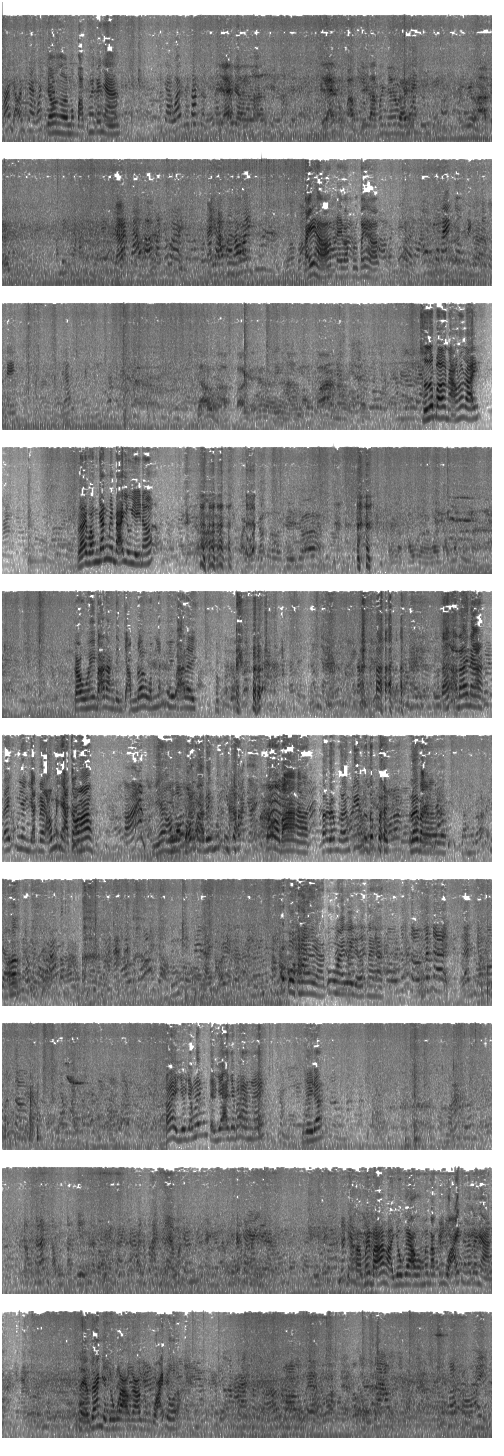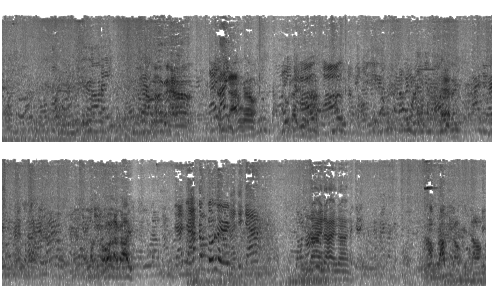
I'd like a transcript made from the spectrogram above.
quá giỏi trai quá cho người một bọc hay cả nhà trai quá xuất sắc Dạ giờ Dự một bọc chị là bao nhiêu vậy? Bao nhiêu hộp vậy? dạ sáu hộp mà chú ơi đầy bọc rồi thôi bảy hộp đầy bọc được bảy hộp Con có bán con này con cho từ tiền. Sáu hộp, bởi vậy nó hộp quá nó nào nữa đây lại phỏng vấn mấy bà vụ gì nữa. Dạ, câu mấy bà đang tìm chồng đó phỏng vấn mấy bà đi. Đây, đây nè đây có nhân vật này ổng ở nhà còn không? Có dạ nó bỏ bà. đi muốn gì đó có bà ba à. Thôi đem lại em kiếm youtube lên bà. À. có cô hai à cô hai quay được nè. Ê vô trong lấy bánh tèo da cho bác ăn ấy gì đó. Đậu salad thì đậu tận kia là rồi phải nó có hai cái nào à, mấy bà mà vô rau mấy bà cũng quải nữa đó cả nhà. Tèo sáng giờ vô rau rau dùng quải luôn á giờ sao hết rồi đây. Đạn vô đây. Luôn hả ờ đóng cửa lại coi dạ dạ. đóng cửa liền dạ chị trang đây đây đây không đóng rồi bị đòn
